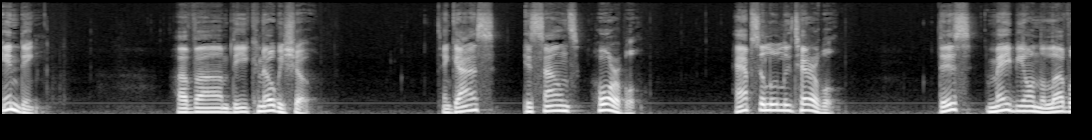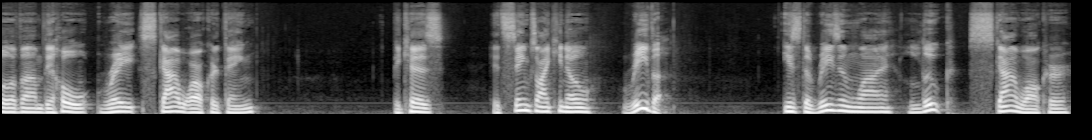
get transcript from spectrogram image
ending of um, the Kenobi show. And guys, it sounds horrible. Absolutely terrible. This may be on the level of um, the whole Rey Skywalker thing because it seems like, you know, Reva is the reason why Luke Skywalker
